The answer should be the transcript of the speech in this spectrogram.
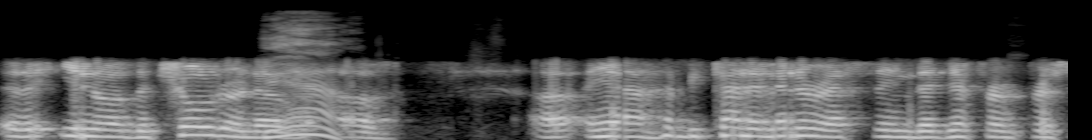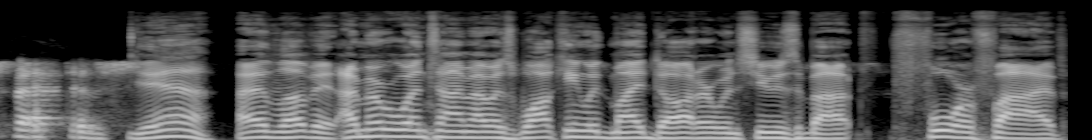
the you know the children of, yeah. of uh, yeah, it'd be kind of interesting the different perspectives. Yeah, I love it. I remember one time I was walking with my daughter when she was about four or five,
